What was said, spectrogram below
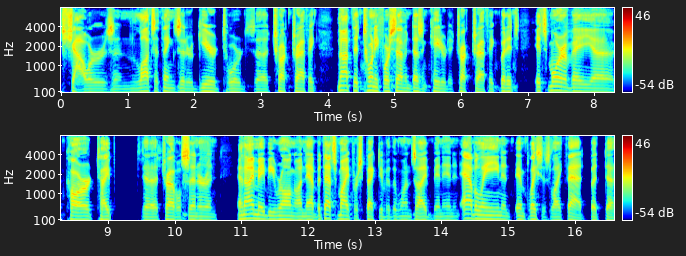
showers and lots of things that are geared towards uh, truck traffic. Not that 24 7 doesn't cater to truck traffic, but it's it's more of a uh, car type uh, travel center. And, and I may be wrong on that, but that's my perspective of the ones I've been in, in Abilene and, and places like that. But uh,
